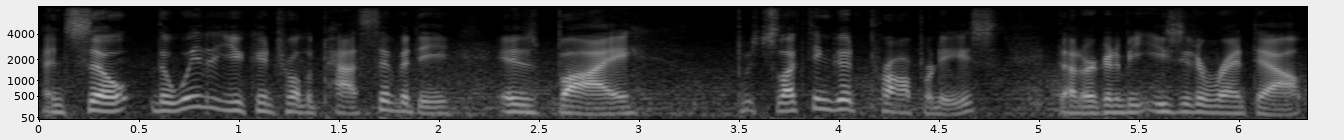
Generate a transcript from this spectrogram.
And so the way that you control the passivity is by selecting good properties that are going to be easy to rent out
